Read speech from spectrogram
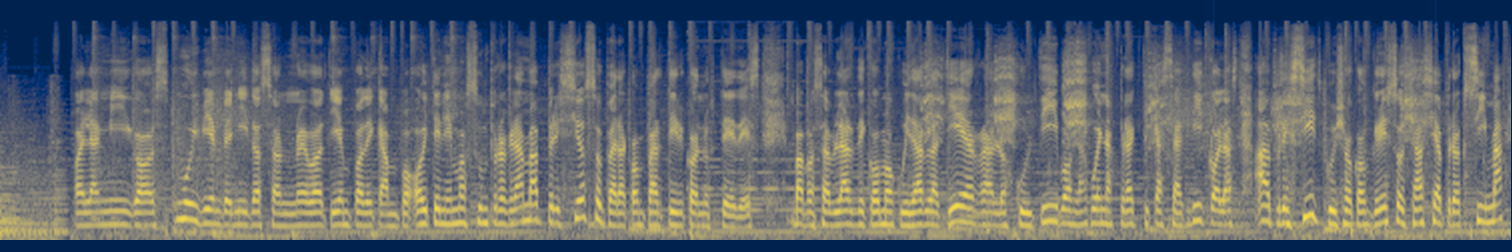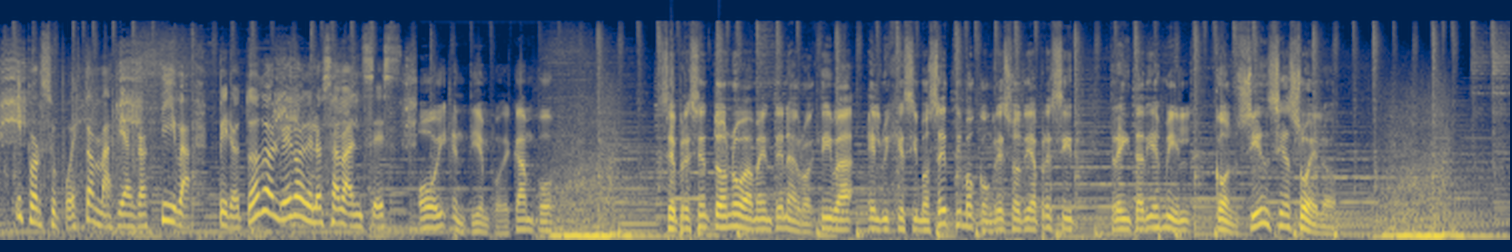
Hola amigos, muy bienvenidos a un nuevo tiempo de campo. Hoy tenemos un programa precioso para compartir con ustedes. Vamos a hablar de cómo cuidar la tierra, los cultivos, las buenas prácticas agrícolas, APRESID cuyo congreso ya se aproxima y por supuesto más de agroactiva, pero todo luego de los avances. Hoy en tiempo de campo se presentó nuevamente en Agroactiva el 27 Congreso de APRESID 3010.000 Conciencia Suelo.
